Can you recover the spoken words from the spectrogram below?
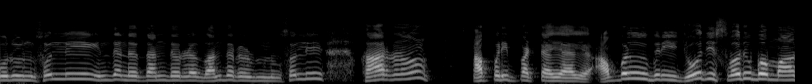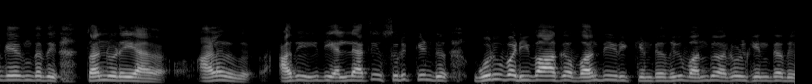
குருன்னு சொல்லி இந்த தந்தருள் வந்தருள்னு சொல்லி காரணம் அப்படிப்பட்ட அவ்வளவு பெரிய ஜோதி ஸ்வரூபமாக இருந்தது தன்னுடைய அளவு. அது இது எல்லாத்தையும் சுருக்கின்று குரு வடிவாக வந்து இருக்கின்றது வந்து அருள்கின்றது.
